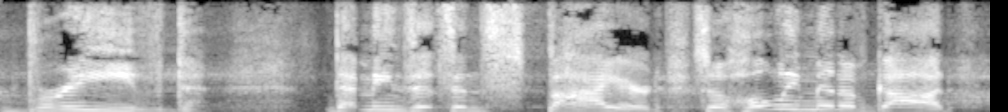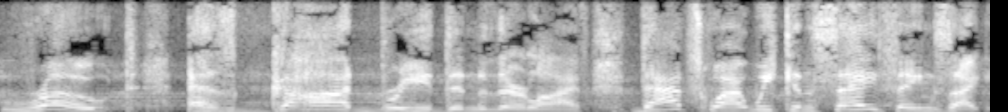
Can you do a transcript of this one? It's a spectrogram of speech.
breathed. That means it's inspired. So holy men of God wrote as God breathed into their life. That's why we can say things like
